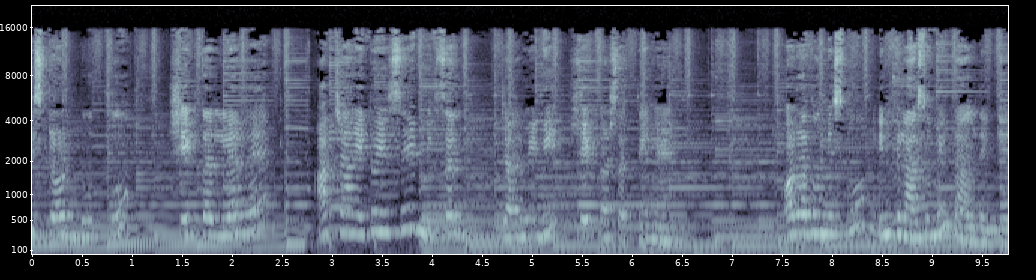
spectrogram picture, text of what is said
पेस्ट और दूध को शेक कर लिया है। आप चाहे तो इसे मिक्सर जार में भी शेक कर सकते हैं। और अब हम इसको इन गिलासों में डाल देंगे।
